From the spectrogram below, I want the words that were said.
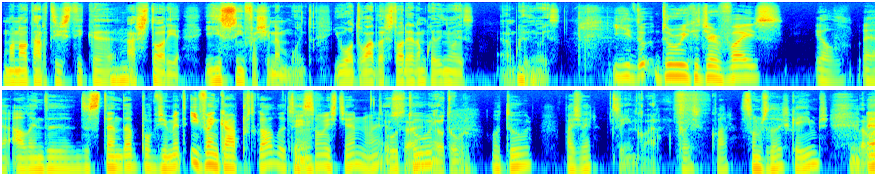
uma nota artística Uhum. à história. E isso sim fascina-me muito. E o outro lado da história era um bocadinho isso. Era um bocadinho isso. E do, do Ricky Gervais, ele, eh, além de, de stand-up, obviamente, e vem cá a Portugal, atenção, este ano, não é? Eu sei, Outubro, Em outubro. outubro, vais ver? Sim, claro. Pois, claro, somos dois, caímos. Ainda bem.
